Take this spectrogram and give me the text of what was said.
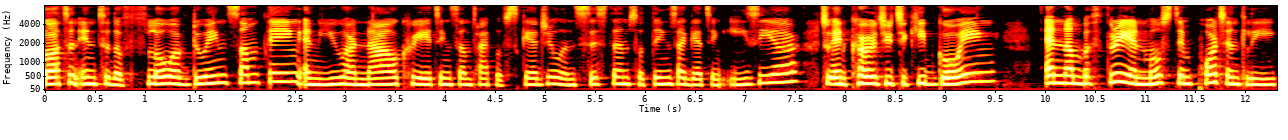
gotten into the flow of doing something and you are now creating some type of schedule and system so things are getting easier to encourage you to keep going. And number three, and most importantly,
